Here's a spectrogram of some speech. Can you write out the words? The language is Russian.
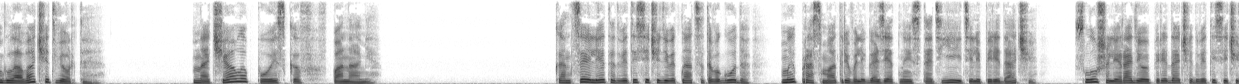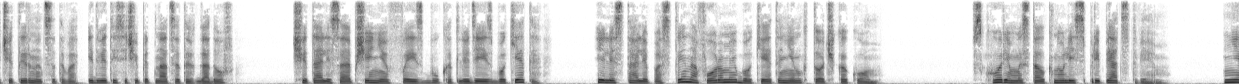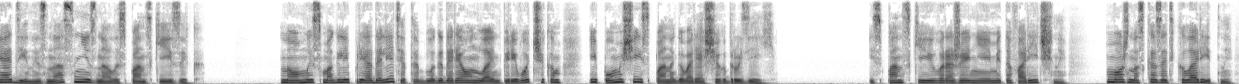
Глава 4. Начало поисков в Панаме. В конце лета 2019 года мы просматривали газетные статьи и телепередачи, слушали радиопередачи 2014 и 2015 годов, читали сообщения в Facebook от людей из Бокета и листали посты на форуме boketaning.com. Вскоре мы столкнулись с препятствием. Ни один из нас не знал испанский язык. Но мы смогли преодолеть это благодаря онлайн-переводчикам и помощи испаноговорящих друзей. Испанские выражения метафоричны, можно сказать, колоритны,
